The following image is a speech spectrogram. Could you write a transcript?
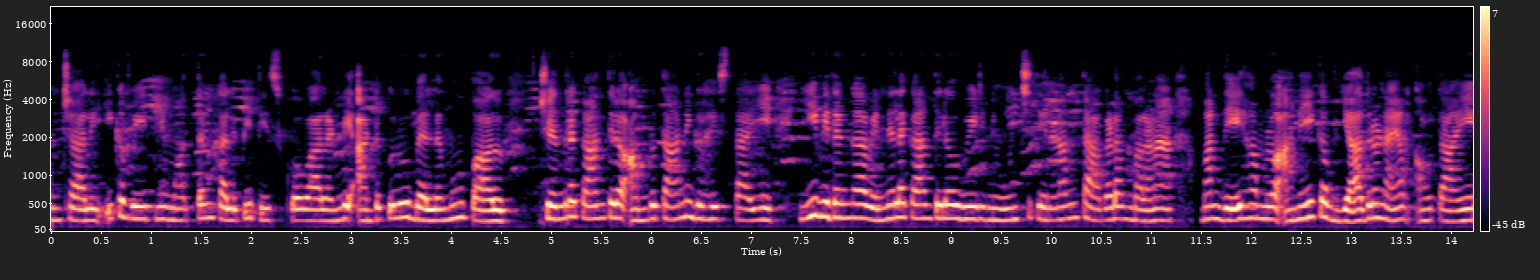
ఉంచాలి. ఇక వీటిని మొత్తం కలిపి తీసుకోవాలండి. అటుకులు బెల్లము పాలు చంద్రకాంతిలో అమృతాన్ని గ్రహిస్తాయి. ఈ విధంగా వెన్నెల కాంతిలో వీటిని ఉంచి తినడం తాగడం వలన మన దేహంలో అనేక వ్యాధులు నయం అవుతాయి.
